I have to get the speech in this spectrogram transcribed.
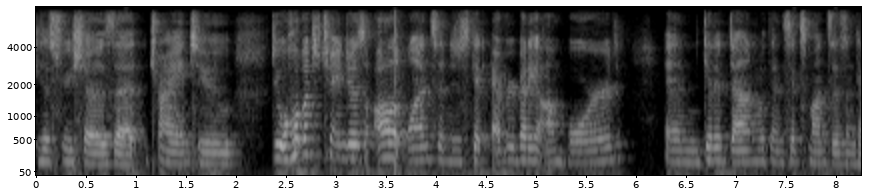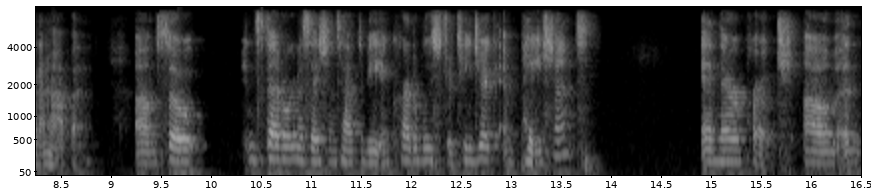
history shows that trying to do a whole bunch of changes all at once and just get everybody on board and get it done within six months isn't going to happen. Um, so instead, organizations have to be incredibly strategic and patient in their approach. Um, and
